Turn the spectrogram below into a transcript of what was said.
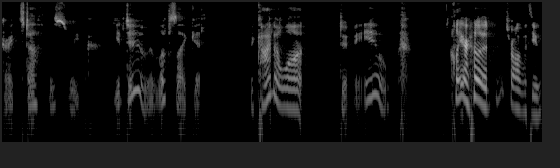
Great stuff this week. You do, it looks like it. I kinda want to ew. Clear hood. What's wrong with you?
